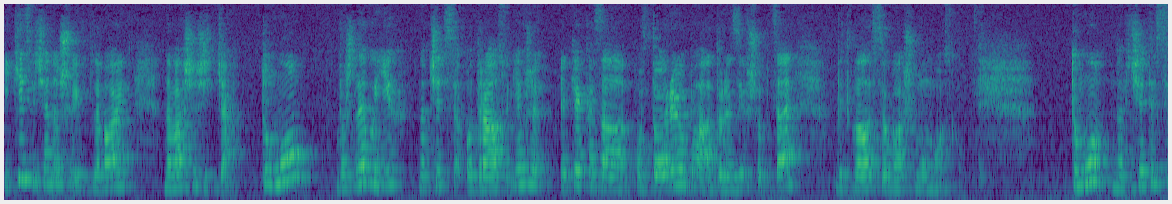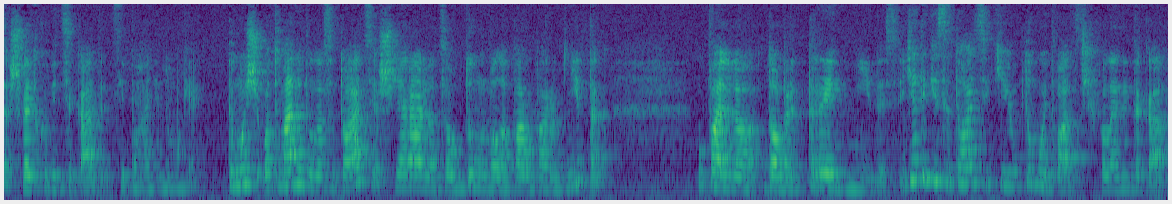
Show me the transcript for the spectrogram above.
які, звичайно, що і впливають на ваше життя. Тому важливо їх навчитися одразу. Я вже, як я казала, повторюю багато разів, щоб це відклалося у вашому мозку. Тому навчитися швидко відсікати ці погані думки. Тому що от в мене була ситуація, що я реально це обдумувала пару-пару днів так. Буквально добре три дні десь. Є такі ситуації, які я обдумую 20 хвилин і така,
